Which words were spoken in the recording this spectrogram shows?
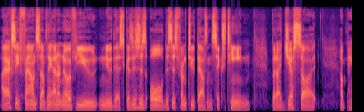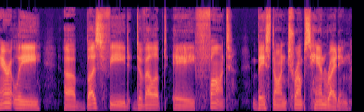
I actually found something. I don't know if you knew this because this is old. This is from 2016, but I just saw it. Apparently, uh, BuzzFeed developed a font based on Trump's handwriting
